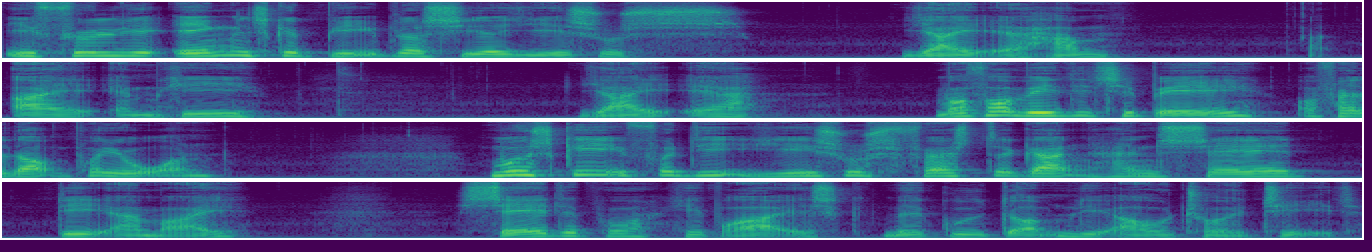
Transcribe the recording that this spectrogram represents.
Ifølge engelske bibler siger Jesus, jeg er ham. I am he. Jeg er. Hvorfor vil de tilbage og faldt om på jorden? Måske fordi Jesus første gang han sagde, det er mig, sagde det på hebraisk med guddommelig autoritet.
